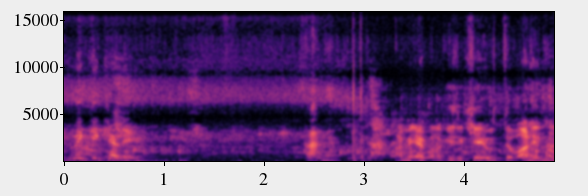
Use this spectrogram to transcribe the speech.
তুমি কি খেলে? হ্যাঁ? আমি এখনও কিছু খেয়ে উঠতে পারিনি।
